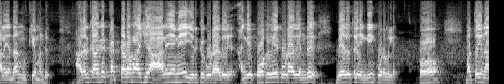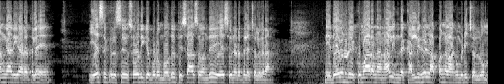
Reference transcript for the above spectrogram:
ஆலயம்தான் முக்கியம் என்று. அதற்காக கட்டடமாகிய ஆலயமே இருக்கக்கூடாது அங்கே போகவே கூடாது என்று வேதத்தில் எங்கேயும் கூறவில்லை. இப்போ மத்திய நான்காம் அதிகாரத்தில் இயேசு கிறிஸ்து சோதிக்கப்படும் போது பிசாசு வந்து இயேசுவின் இடத்துல சொல்லுகிறான் நீ தேவனுடைய குமாரனானால் இந்த கல்லுகள் அப்பங்களாகும்படி சொல்லும்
